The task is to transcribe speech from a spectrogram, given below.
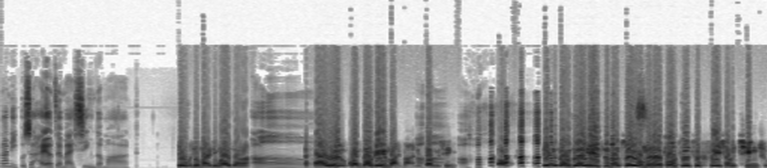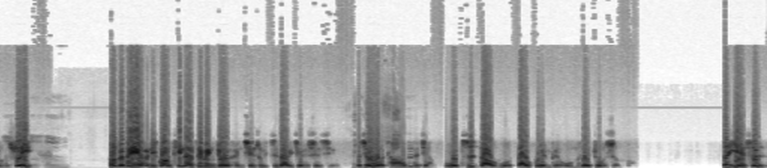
那你不是还要再买新的吗？对，我就买另外一张啊。哦，我有管道可以买嘛，你放心。哦，听得懂这个意思吗？所以我们的投资是非常清楚的。所以，投资朋友，你光听到这边，你就会很清楚知道一件事情，就是我常常在讲，我知道我带会员朋友我们在做什么，这也是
